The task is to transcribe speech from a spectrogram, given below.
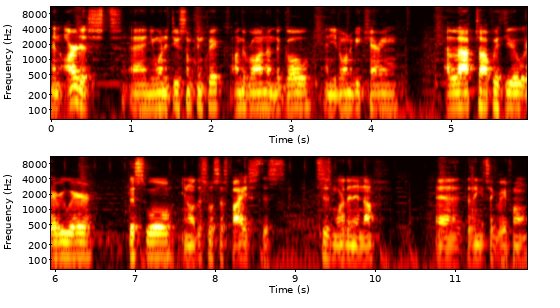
an artist and you want to do something quick on the run, on the go, and you don't want to be carrying a laptop with you everywhere, this will, you know, this will suffice. This, this is more than enough. Uh, I think it's a great phone.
